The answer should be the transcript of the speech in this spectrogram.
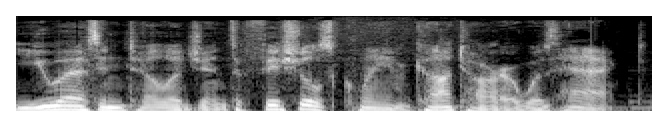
U.S. intelligence officials claim Qatar was hacked.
